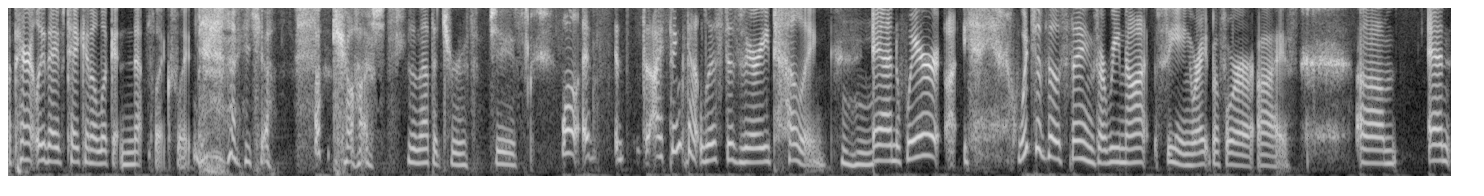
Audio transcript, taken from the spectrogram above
Apparently, they've taken a look at Netflix lately. yeah. Gosh. Isn't that the truth? Jeez. Well, it, it, I think that list is very telling. And where, uh, which of those things are we not seeing right before our eyes? Um, and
